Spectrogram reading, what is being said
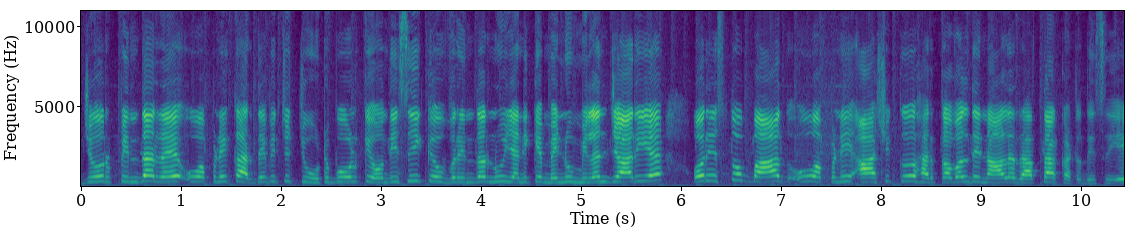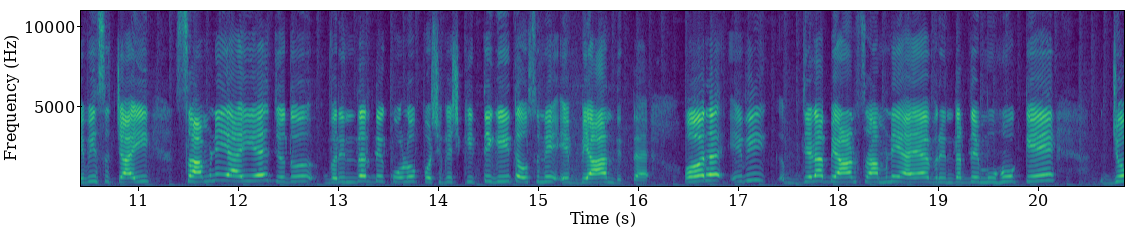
ਜੋ ਰੁਪਿੰਦਰ ਹੈ, ਉਹ ਆਪਣੇ ਘਰ ਦੇ ਵਿੱਚ ਝੂਠ ਬੋਲ ਕੇ ਆਉਂਦੀ ਸੀ ਕਿ ਉਹ ਵਰਿੰਦਰ ਨੂੰ ਯਾਨੀ ਕਿ ਮੈਨੂੰ ਮਿਲਣ ਜਾ ਰਹੀ ਹੈ ਔਰ ਇਸ ਤੋਂ ਬਾਅਦ ਉਹ ਆਪਣੇ ਆਸ਼ਿਕ ਹਰਕਵਲ ਦੇ ਨਾਲ ਰਾਤਾ ਕੱਟਦੀ ਸੀ। ਇਹ ਵੀ ਸਚਾਈ ਸਾਹਮਣੇ ਆਈ ਹੈ, ਜਦੋਂ ਵਰਿੰਦਰ ਦੇ ਕੋਲੋਂ ਪੁੱਛਗਿੱਛ ਕੀਤੀ ਗਈ ਤਾਂ ਉਸਨੇ ਇਹ ਬਿਆਨ ਦਿੱਤਾ ਹੈ। ਔਰ ਇਹ ਵੀ ਜਿਹੜਾ ਬਿਆਨ ਸਾਹਮਣੇ ਆਇਆ ਵਰਿੰਦਰ ਦੇ ਮੂੰਹੋਂ ਕਿ ਜੋ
